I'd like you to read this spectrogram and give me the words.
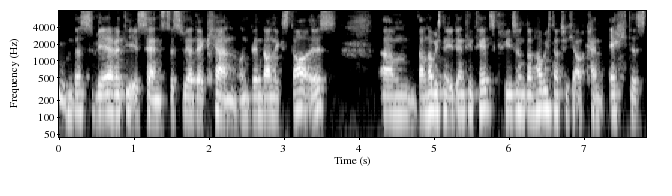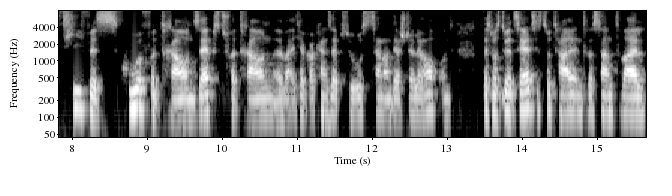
Und das wäre die Essenz, das wäre der Kern. Und wenn da nichts da ist, ähm, dann habe ich eine Identitätskrise und dann habe ich natürlich auch kein echtes, tiefes Urvertrauen, Selbstvertrauen, äh, weil ich ja gar kein Selbstbewusstsein an der Stelle habe. Und das, was du erzählst, ist total interessant, weil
